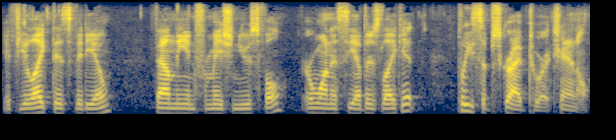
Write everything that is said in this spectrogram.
If you like this video, found the information useful, or want to see others like it, please subscribe to our channel.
